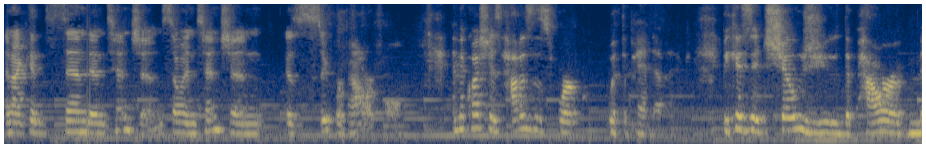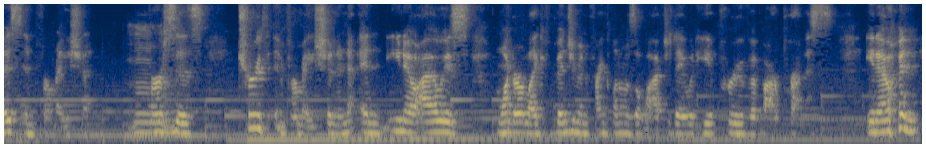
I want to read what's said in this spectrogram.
and I could send intention. So intention is super powerful. And the question is, how does this work with the pandemic? Because it shows you the power of misinformation mm-hmm. versus truth information. And, and, you know, I always wonder, like, if Benjamin Franklin was alive today, would he approve of our press, you know, and,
